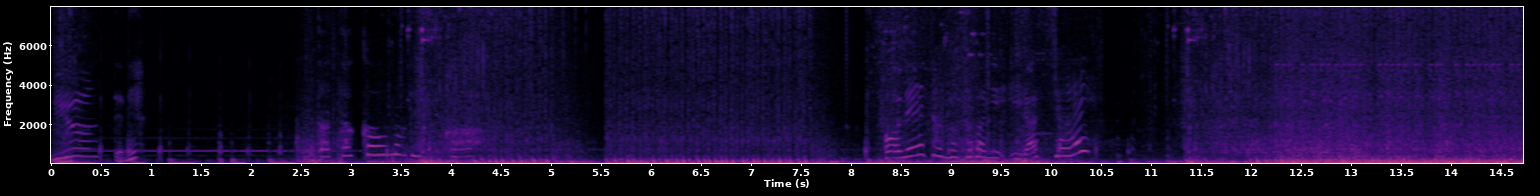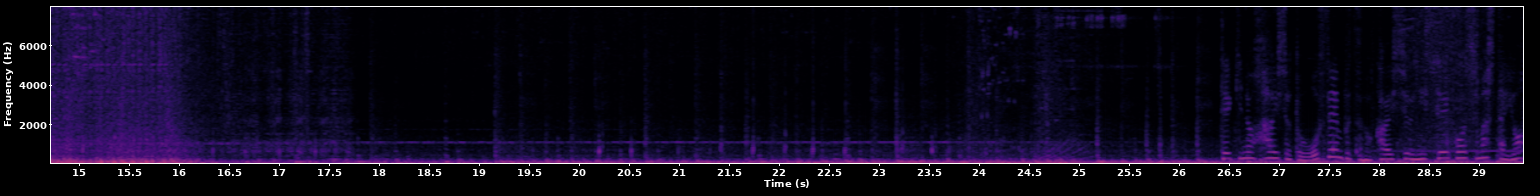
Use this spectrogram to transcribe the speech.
ビューンってね。戦うのですか？お姉さんのそばにいらっしゃい。敵の排除と汚染物の回収に成功しましたよ。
